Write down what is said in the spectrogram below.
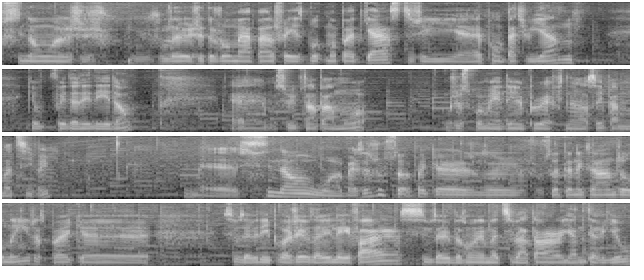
sinon, j'ai toujours ma page Facebook, mon podcast. J'ai mon Patreon que vous pouvez donner des dons. me suivre tant par mois juste pour m'aider un peu à financer, pour me motiver. Mais sinon, ben c'est juste ça. Fait que je, vous souhaite une excellente journée. J'espère que si vous avez des projets, vous allez les faire. Si vous avez besoin d'un motivateur, Yann Terrio.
